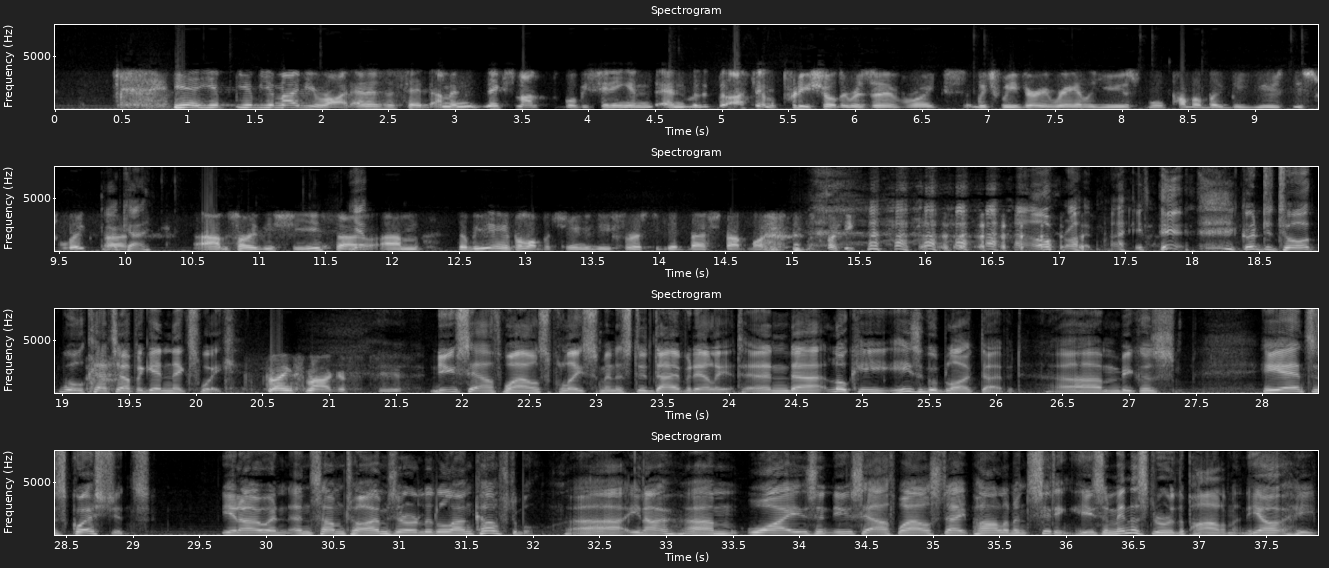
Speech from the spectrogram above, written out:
Yeah, you, you, you may be right. And as I said, I mean, next month we'll be sitting and, and I think I'm pretty sure the reserve weeks, which we very rarely use, will probably be used this week. So, Okay. Um, sorry, this year. So Yep. um, there'll be ample opportunity for us to get bashed up by. All right, mate. Good to talk. We'll catch up again next week. Thanks, Marcus. Cheers. New South Wales Police Minister David Elliott. And uh, look, he, he's a good bloke, David, um, because he answers questions, you know, and, and sometimes they're a little uncomfortable. Uh, you know, um, why isn't New South Wales State Parliament sitting? He's a minister of the Parliament. He, he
